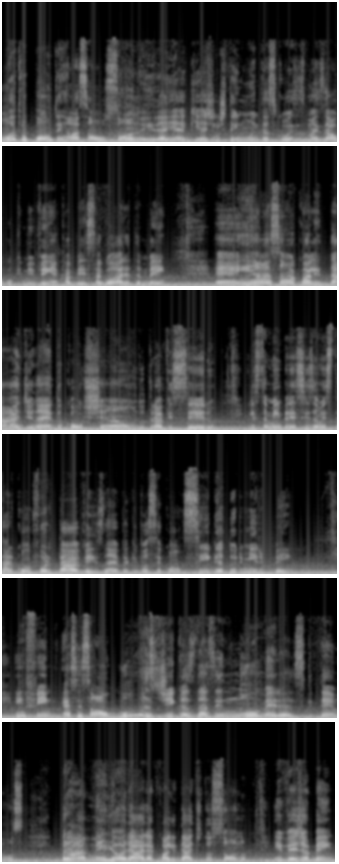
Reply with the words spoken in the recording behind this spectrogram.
Um outro ponto em relação ao sono, e daí aqui a gente tem muitas coisas, mas algo que me vem à cabeça agora também, é em relação à qualidade né, do colchão, do travesseiro. Eles também precisam estar confortáveis, né, para que você consiga dormir bem. Enfim, essas são algumas dicas das inúmeras que temos para melhorar a qualidade do sono. E veja bem,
